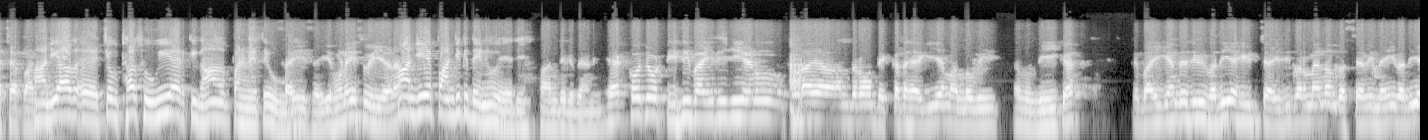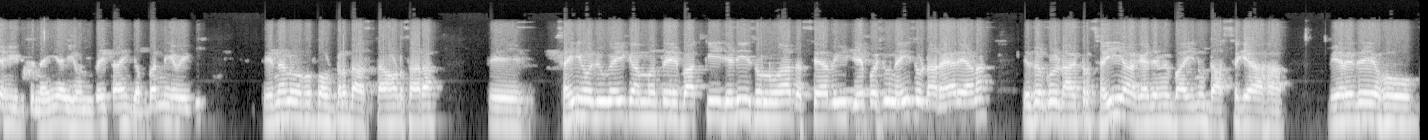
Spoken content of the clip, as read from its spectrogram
ਅੱਛਾ ਪੰਜ। ਹਾਂਜੀ ਆ ਚੌਥਾ ਸੂਗੀ ਯਾਰ ਕੀ ਗਾਂ ਪੰਜਵੇਂ ਤੇ ਹੋਊ ਸਹੀ ਸਹੀ ਹੁਣੇ ਹੀ ਸੂਈ ਹੈ ਨਾ? ਹਾਂਜੀ ਇਹ ਪੰਜ ਕਿ ਦਿਨ ਹੋਏ ਜੀ ਪੰਜ ਕੁ ਦਿਨ। ਇੱਕ ਝੋਟੀ ਸੀ ਬਾਈ ਦੀ ਜੀ ਇਹਨੂੰ ਥੋੜਾ ਜਿਹਾ ਅੰਦਰੋਂ ਦਿੱਕਤ ਹੈਗੀ ਹੈ ਮੰਨ ਲਓ ਵੀ ਵੀਕ ਹੈ ਤੇ ਬਾਈ ਕਹਿੰਦੇ ਸੀ ਵੀ ਵਧੀਆ ਹੀਟ ਚ ਆਈ ਸੀ ਪਰ ਮੈਂ ਇਹਨਾਂ ਨੂੰ ਦੱਸਿਆ ਵੀ ਨਹੀਂ ਵਧੀਆ ਹੀਟ ਚ ਨਹੀਂ ਆਈ ਹੋਣੀ ਬਈ ਤਾਂ ਹੀ ਗੱਬਨ ਨਹੀਂ ਹੋਏਗੀ। ਤੇ ਇਹਨਾਂ ਨੂੰ ਆਪਾਂ ਪਾਊਡਰ ਦੱਸਤਾ ਹੁਣ ਸਾਰਾ। ਤੇ ਸਹੀ ਹੋ ਜਾਊਗਾ ਹੀ ਕੰਮ ਤੇ। ਬਾਕੀ ਜਿਹੜੀ ਤੁਹਾਨੂੰ ਆ ਦੱਸਿਆ ਵੀ ਜੇ ਪਸ਼ੂ ਨਹੀਂ ਤੁਹਾਡਾ ਰਹਿ ਰਿਹਾ ਨਾ ਜੇ ਕੋਲ ਡਾਕਟਰ ਸਹੀ ਆ ਗਿਆ, ਜਿਵੇਂ ਬਾਈ ਨੂੰ ਦੱਸ ਗਿਆ ਆ ਵੀ ਇਹਦੇ ਉਹ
